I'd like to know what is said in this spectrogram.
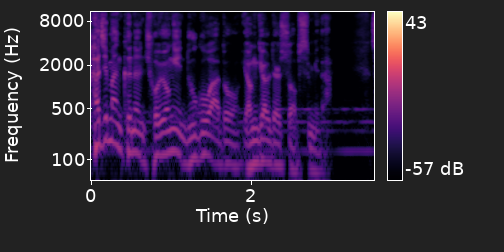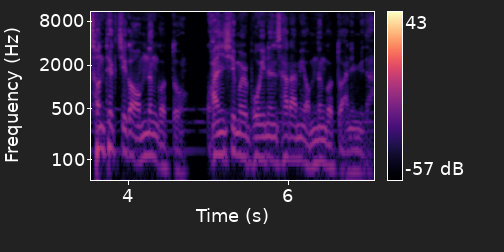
하지만 그는 조용히 누구와도 연결될 수 없습니다. 선택지가 없는 것도 관심을 보이는 사람이 없는 것도 아닙니다.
